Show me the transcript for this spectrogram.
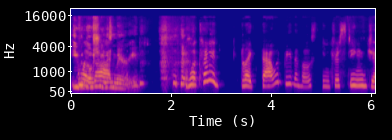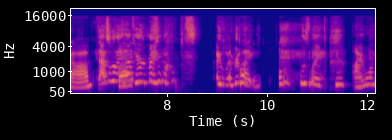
even oh my though she was married. what kind of like that would be the most interesting job, That's what I have But- here in my notes. I literally but was like, I want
